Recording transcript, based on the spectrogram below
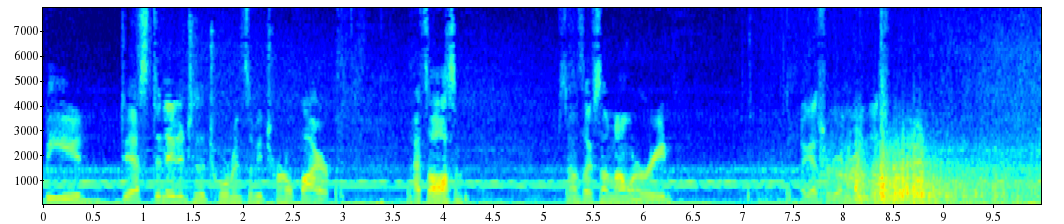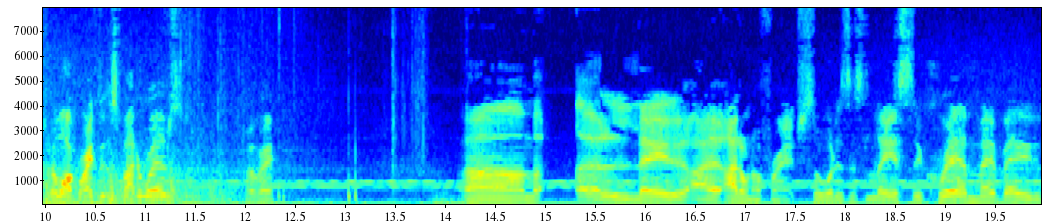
be destinated to the torments of eternal fire. That's awesome. Sounds like something I want to read. I guess we're going around this way. Should I walk right through the spider webs? Okay. Um, uh, les, I, I don't know French, so what is this? Les secrets merveilleux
